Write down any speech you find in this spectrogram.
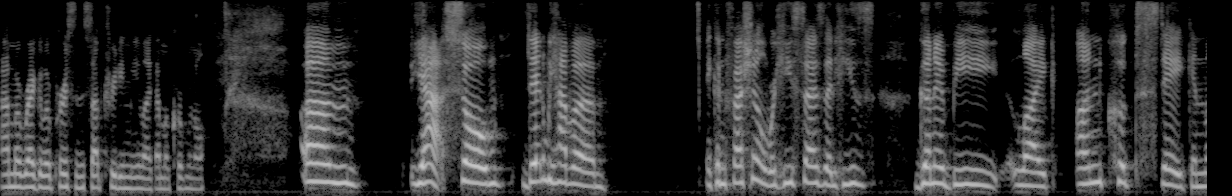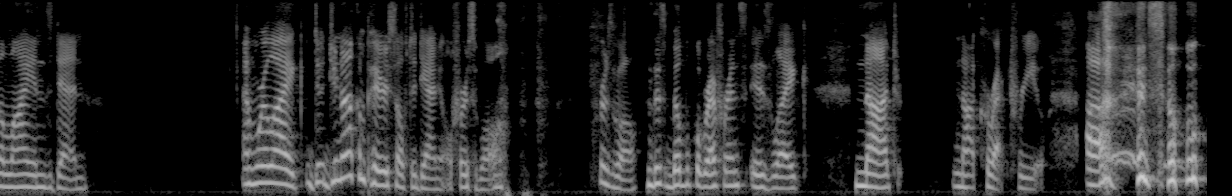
i'm a regular person stop treating me like i'm a criminal. Um yeah so then we have a a confessional where he says that he's gonna be like uncooked steak in the lion's den. And we're like do, do not compare yourself to daniel first of all. First of all this biblical reference is like not not correct for you. Uh and so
